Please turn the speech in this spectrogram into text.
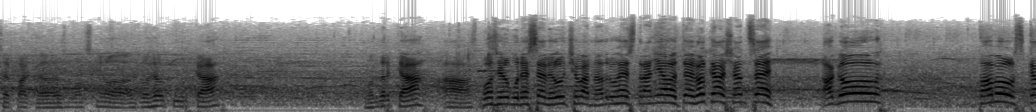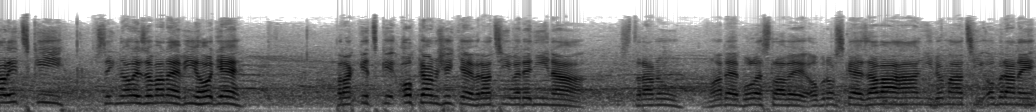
se pak eh, zmocnil Zbořil Kůrka. Vondrka a Zbořil bude se vylučovat na druhé straně, ale to je velká šance a gol. Pavel Skalický v signalizované výhodě prakticky okamžitě vrací vedení na stranu Mladé Boleslavy. Obrovské zaváhání domácí obrany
